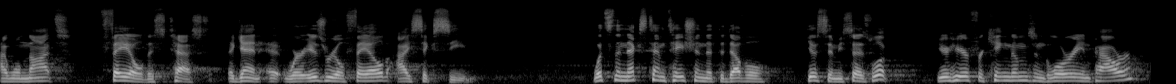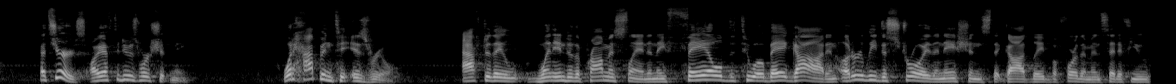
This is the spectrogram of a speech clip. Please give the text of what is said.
I will not fail this test. Again, eh, where Israel failed, I succeed. What's the next temptation that the devil gives him? He says, Look, you're here for kingdoms and glory and power. That's yours. All you have to do is worship me. What happened to Israel after they went into the promised land and they failed to obey God and utterly destroy the nations that God laid before them and said, If you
